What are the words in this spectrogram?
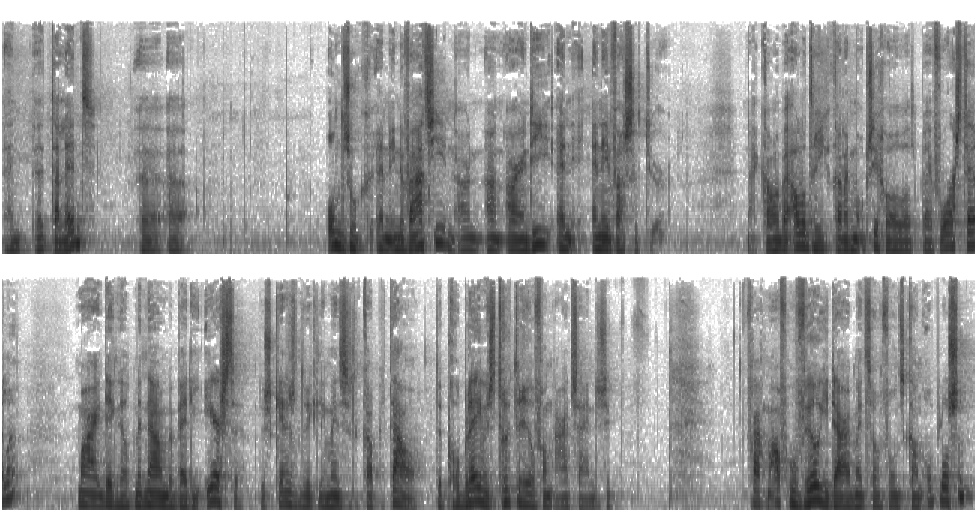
en talent, onderzoek en innovatie aan R&D en, en infrastructuur. Nou, ik kan me bij alle drie kan ik me op zich wel wat bij voorstellen. Maar ik denk dat met name bij die eerste, dus kennisontwikkeling, menselijk kapitaal, de problemen structureel van aard zijn. Dus ik vraag me af hoeveel je daar met zo'n fonds kan oplossen.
